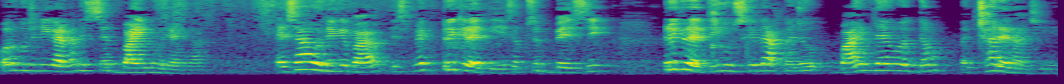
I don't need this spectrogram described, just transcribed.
और कुछ नहीं करना, इससे बाइंड हो जाएगा। ऐसा होने के बाद इसमें ट्रिक रहती है, सबसे बेसिक ट्रिक रहती है, उसके लिए आपका जो बाइंड है वो एकदम अच्छा रहना चाहिए।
